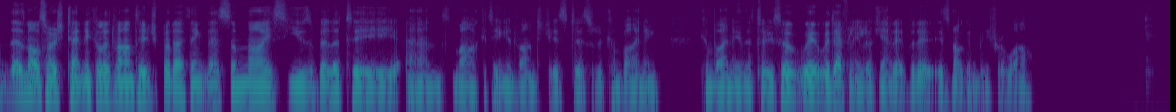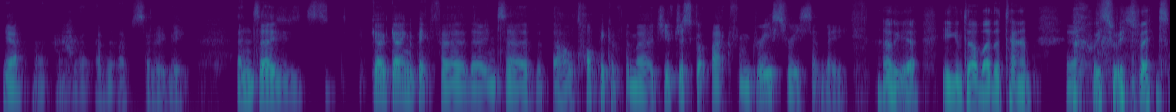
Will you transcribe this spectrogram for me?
there's not so much technical advantage, but I think there's some nice usability and marketing advantages to sort of combining combining the two. So we're, we're definitely looking at it, but it, it's not going to be for a while. Yeah, absolutely. And uh, go, going a bit further into the, the, whole topic of the merge, you've just got back from Greece recently. Oh yeah, you can tell by the tan. Yeah. we, we spent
